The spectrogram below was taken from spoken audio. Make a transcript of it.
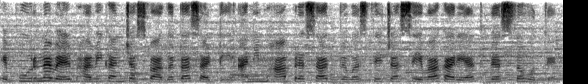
हे पूर्ण वेळ भाविकांच्या स्वागतासाठी आणि महाप्रसाद व्यवस्थेच्या सेवा कार्यात व्यस्त होते.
